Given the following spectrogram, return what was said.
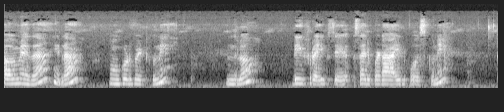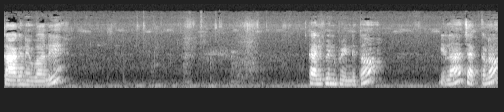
స్టవ్ మీద ఇలా మూకుడు పెట్టుకుని ఇందులో డీప్ ఫ్రై సరిపడా ఆయిల్ పోసుకుని కాగనివ్వాలి. కలిపిన పిండితో ఇలా చెక్కలో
